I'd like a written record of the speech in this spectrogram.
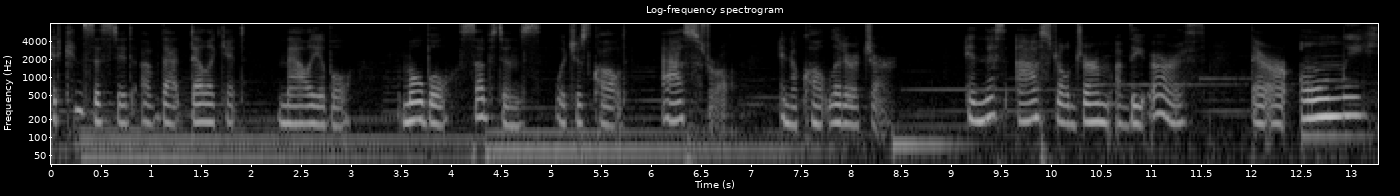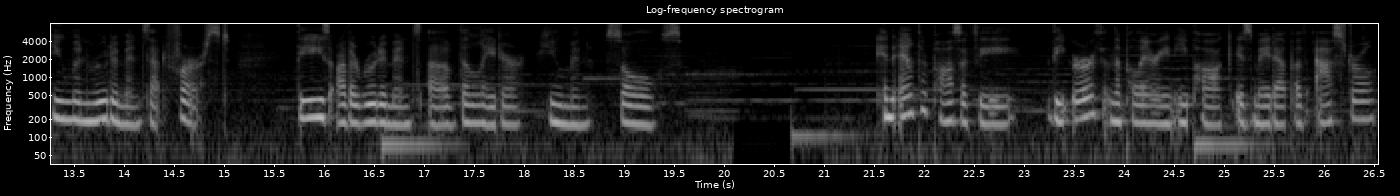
It consisted of that delicate, malleable, mobile substance which is called astral in occult literature. In this astral germ of the earth, there are only human rudiments at first. These are the rudiments of the later human souls. In anthroposophy, the Earth in the Polarian epoch is made up of astral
